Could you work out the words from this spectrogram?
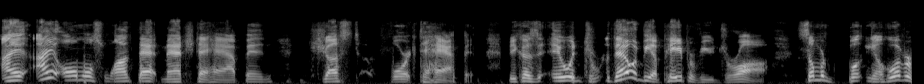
I I almost want that match to happen just for it to happen because it would that would be a pay per view draw. Someone book you know whoever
